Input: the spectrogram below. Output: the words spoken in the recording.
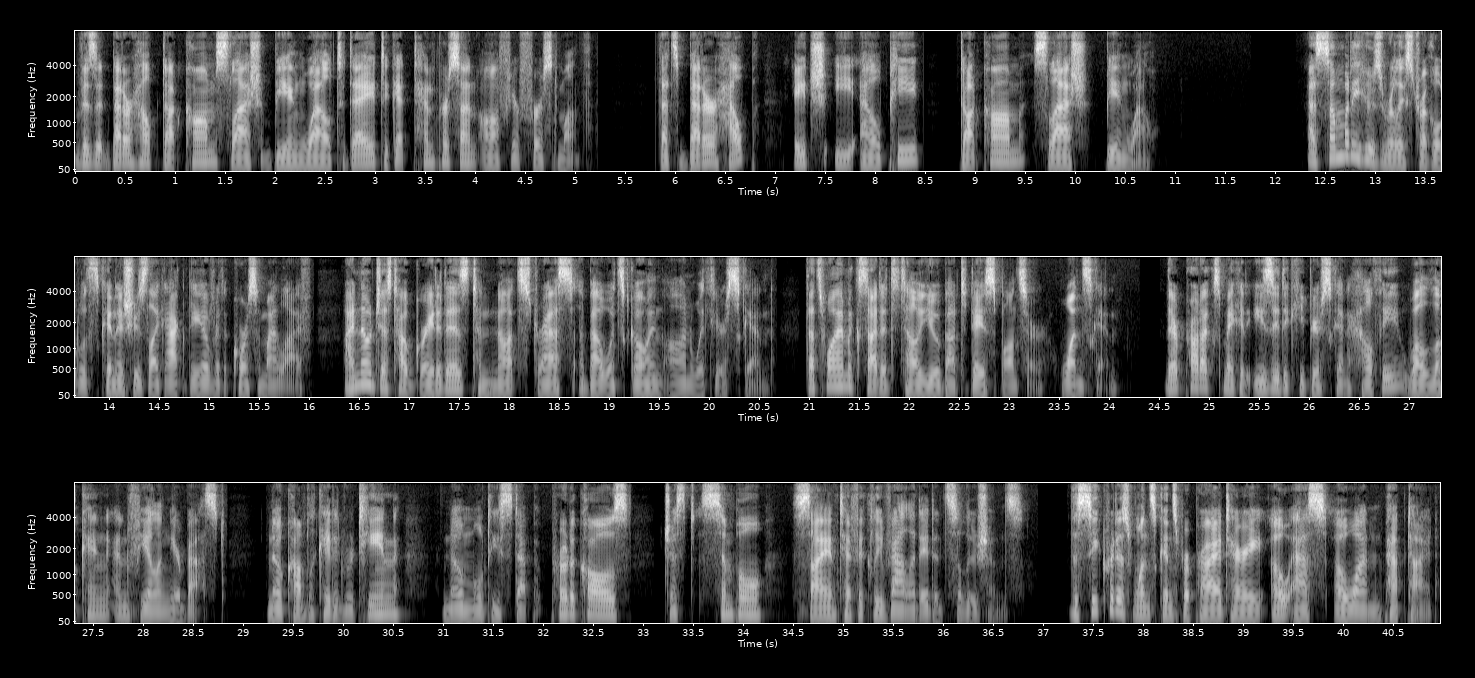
Visit betterhelp.com slash beingwell today to get 10% off your first month. That's betterhelp, H-E-L-P dot com slash beingwell. As somebody who's really struggled with skin issues like acne over the course of my life, I know just how great it is to not stress about what's going on with your skin. That's why I'm excited to tell you about today's sponsor, OneSkin. Their products make it easy to keep your skin healthy while looking and feeling your best. No complicated routine, no multi step protocols, just simple, scientifically validated solutions. The secret is OneSkin's proprietary OS01 peptide.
